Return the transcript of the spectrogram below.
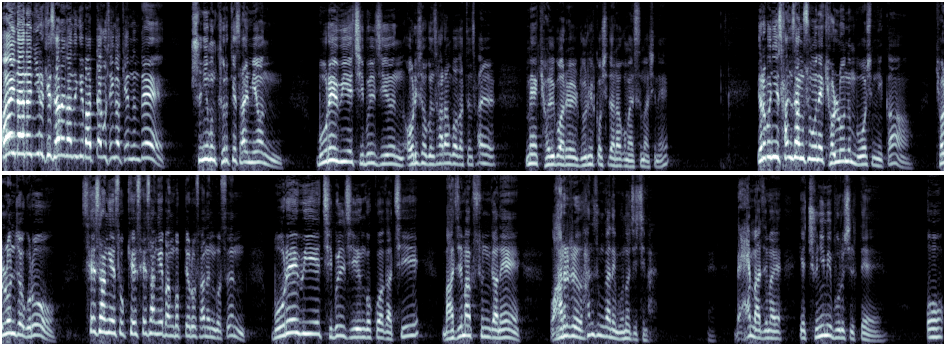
아니, 나는 이렇게 살아가는 게 맞다고 생각했는데, 주님은 그렇게 살면 모래 위에 집을 지은 어리석은 사람과 같은 삶의 결과를 누릴 것이다라고 말씀하시네. 여러분, 이 산상수훈의 결론은 무엇입니까? 결론적으로 세상에 속해 세상의 방법대로 사는 것은 모래 위에 집을 지은 것과 같이 마지막 순간에 와르르 한순간에 무너지지만 맨 마지막에 주님이 부르실 때 어?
